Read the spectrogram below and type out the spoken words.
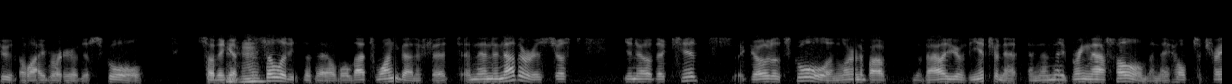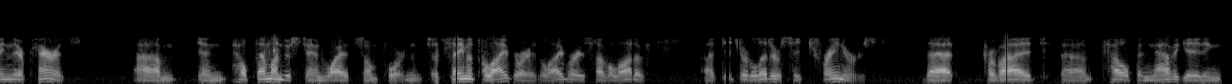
to the library or the school. So they get mm-hmm. facilities available. That's one benefit. And then another is just, you know, the kids go to school and learn about the value of the internet, and then they bring that home and they hope to train their parents um, and help them understand why it's so important. The same at the library. The libraries have a lot of uh, digital literacy trainers that provide um, help in navigating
